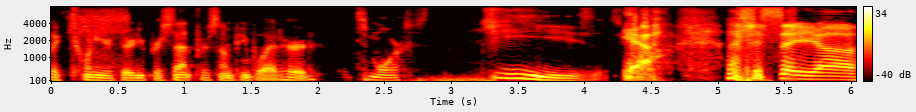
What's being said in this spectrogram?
Like 20 or 30 percent for some people I'd heard. it's more. Jesus. Yeah, let's just say uh,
